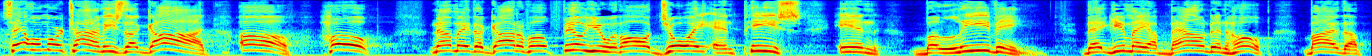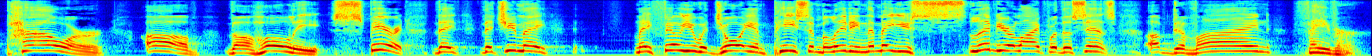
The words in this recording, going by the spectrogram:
Say it one more time. He's the God of hope. Now may the God of hope fill you with all joy and peace in believing that you may abound in hope by the power of the Holy Spirit. That, that you may, may fill you with joy and peace in believing. That may you live your life with a sense of divine favor.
